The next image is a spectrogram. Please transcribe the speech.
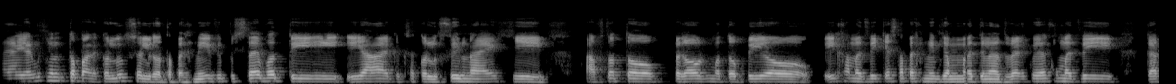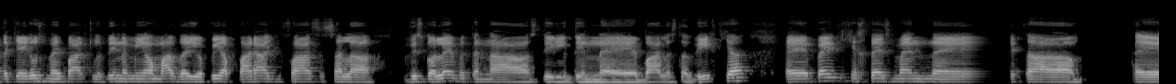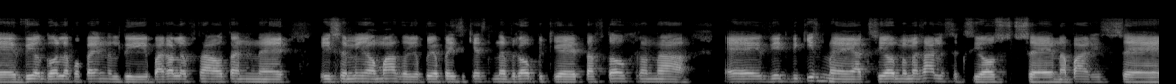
Ε, η αλήθεια είναι ότι το παρακολούθησε λίγο το παιχνίδι. Πιστεύω ότι η ΑΕΚ εξακολουθεί να έχει αυτό το πρόβλημα το οποίο είχαμε δει και στα παιχνίδια με την Αντβέρκου. Έχουμε δει κατά καιρούς να υπάρχει, δηλαδή είναι μια ομάδα η οποία παράγει φάσεις αλλά δυσκολεύεται να στείλει την ε, μπάλα στα δίχτυα. Ε, πέτυχε χθες μεν ε, τα ε, δύο γκολ από πέναλτι. Παρ' όλα αυτά, όταν ε, είσαι μια ομάδα η οποία παίζει και στην Ευρώπη και ταυτόχρονα ε, διεκδικείς με, αξιό, με μεγάλες αξιώσεις ε, να πάρεις ε,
